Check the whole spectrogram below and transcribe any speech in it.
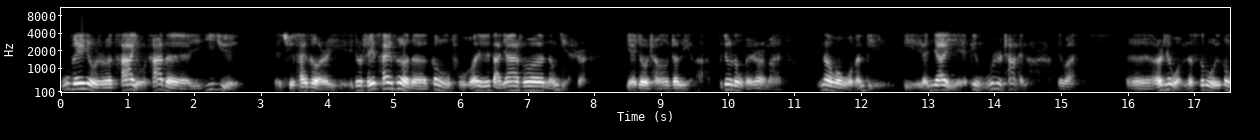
无非就是说他有他的依据去猜测而已，也就是谁猜测的更符合于大家说能解释，也就成真理了，不就这么回事吗？那么我们比比人家也并不是差在哪儿啊，对吧？呃，而且我们的思路更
